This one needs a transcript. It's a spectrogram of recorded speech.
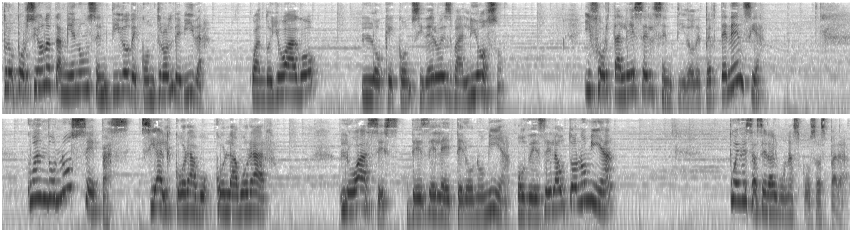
Proporciona también un sentido de control de vida cuando yo hago lo que considero es valioso y fortalece el sentido de pertenencia. Cuando no sepas si al colaborar lo haces desde la heteronomía o desde la autonomía, puedes hacer algunas cosas para,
